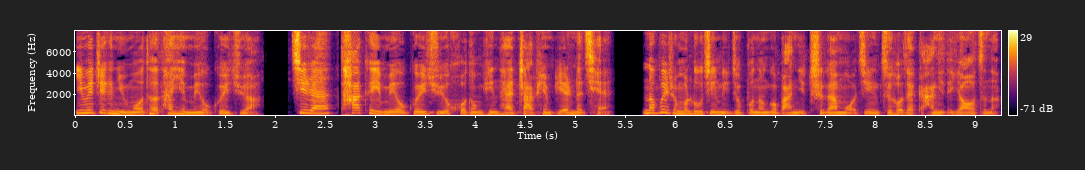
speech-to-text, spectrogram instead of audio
因为这个女模特她也没有规矩啊。既然她可以没有规矩活动平台诈骗别人的钱，那为什么陆经理就不能够把你吃干抹净，最后再嘎你的腰子呢？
